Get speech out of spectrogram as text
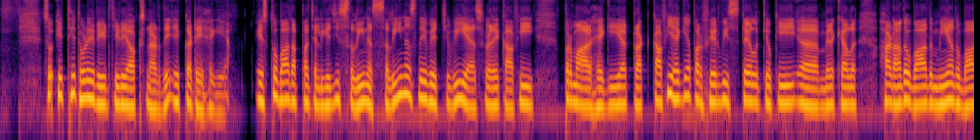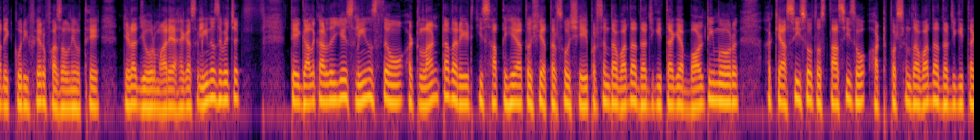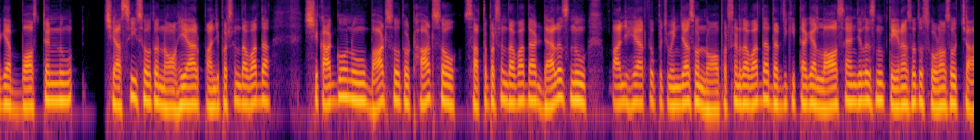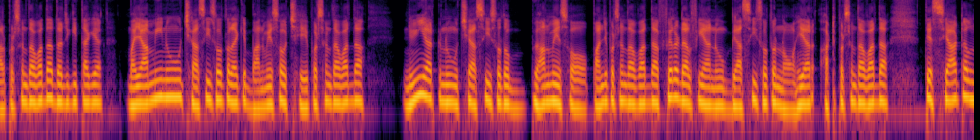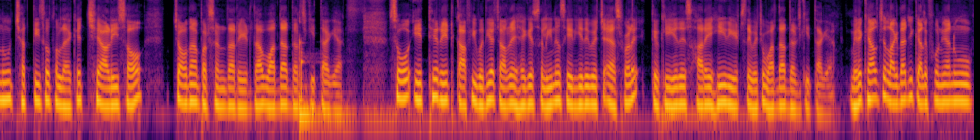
ਸੋ ਇੱਥੇ ਥੋੜੇ ਰੇਟ ਜਿਹੜੇ ਆਕਸਨਾਰਡ ਦੇ, ਇਹ ਘਟੇ ਹੈਗੇ ਆ। ਇਸ ਤੋਂ ਬਾਅਦ ਆਪਾਂ ਚੱਲੀਏ ਜੀ ਸਲੀਨਸ। ਸਲੀਨਸ ਦੇ ਵਿੱਚ ਵੀ ਇਸ ਵੇਲੇ ਕਾਫੀ ਪਰਮਾਰ ਹੈਗੀ ਆ, ਟਰੱਕ ਕਾਫੀ ਹੈਗੇ ਆ, ਪਰ ਫਿਰ ਵੀ ਸਟਿਲ ਕਿਉਂਕਿ ਮੇਰੇ ਖਿਆਲ ਹੜਾਂ ਤੋਂ ਬਾਅਦ, ਮੀਂਹਾਂ ਤੋਂ ਬਾਅਦ ਇੱਕ ਵਾਰੀ ਫਿਰ ਫਸਲ ਨੇ ਉੱਥੇ ਜਿਹੜਾ ਜ਼ੋਰ ਮਾਰਿਆ ਹੈਗਾ ਸਲੀਨਸ ਦੇ ਵਿੱਚ। ਤੇ ਗੱਲ ਕਰਦੇ ਜੀ ਸਲੀਨਸ ਤੋਂ ਅਟਲਾਂਟਾ ਦਾ ਰੇਟ ਜੀ 7000 ਤੋਂ 7600 ਦਾ ਵਾਧਾ ਦਰਜ ਕੀਤਾ ਗਿਆ। ਬਾਲਟਿਮੋਰ 8100 ਤੋਂ 8700 8% ਦਾ ਵਾਧਾ ਦਰਜ ਕੀਤਾ ਗਿਆ। ਬੋਸਟਨ ਨੂੰ 8600 ਤੋਂ 9000 5% ਦਾ ਵਾਧਾ। ਸ਼ਿਕਾਗੋ ਨੂੰ 6200 ਤੋਂ 6800 7% ਦਾ ਵਾਧਾ। ਡੈਲਸ ਨੂੰ 5000 ਤੋਂ 5500 9% ਦਾ ਵਾਧਾ ਦਰਜ ਕੀਤਾ ਗਿਆ। ਲਾਸ ਐਂਜਲਸ ਨੂੰ 1300 ਤੋਂ 1600 4% ਦਾ ਵਾਧਾ ਦਰਜ ਕੀਤਾ ਗਿਆ। ਮਾਇਆਮੀ ਨੂੰ 8600 ਤੋਂ ਲੈ ਕੇ 9200 6% ਦਾ ਵਾਧਾ ਨਿਊਯਾਰਕ ਨੂੰ 8600 ਤੋਂ 9200 5% ਦਾ ਵਾਧਾ, ਫਿਲਾਡੈਲਫੀਆ ਨੂੰ 8200 ਤੋਂ 9000 8% ਦਾ ਵਾਧਾ ਤੇ ਸਿਆਟਲ ਨੂੰ 3600 ਤੋਂ ਲੈ ਕੇ 4600 14% ਦਾ ਰੇਟ ਦਾ ਵਾਧਾ ਦਰਜ ਕੀਤਾ ਗਿਆ। ਸੋ ਇੱਥੇ ਰੇਟ ਕਾਫੀ ਵਧੀਆ ਚੱਲ ਰਹੇ ਹੈਗੇ ਸਲੀਨਸ ਏਰੀਆ ਦੇ ਵਿੱਚ ਇਸ ਵੇਲੇ, ਕਿਉਂਕਿ ਇਹਦੇ ਸਾਰੇ ਹੀ ਰੇਟਸ ਦੇ ਵਿੱਚ ਵਾਧਾ ਦਰਜ ਕੀਤਾ ਗਿਆ। ਮੇਰੇ ਖਿਆਲ 'ਚ ਲੱਗਦਾ ਜੀ ਕੈਲੀਫੋਰਨੀਆ ਨੂੰ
